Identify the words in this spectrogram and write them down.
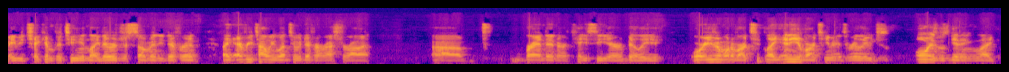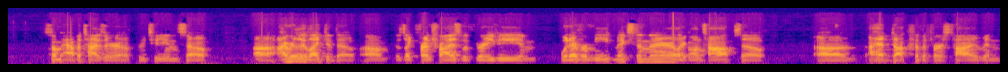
maybe chicken poutine. Like there were just so many different. Like every time we went to a different restaurant, uh, Brandon or Casey or Billy or even one of our like any of our teammates really just always was getting like some appetizer of poutine. So uh, I really liked it though. Um, it was like French fries with gravy and whatever meat mixed in there, like on top. So uh, I had duck for the first time, and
